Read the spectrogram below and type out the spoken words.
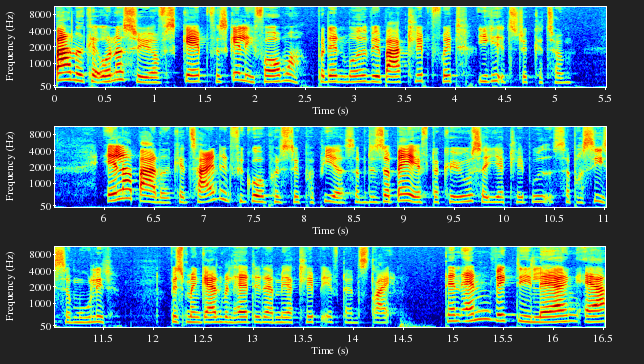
Barnet kan undersøge og skabe forskellige former på den måde ved bare at klippe frit i et stykke karton. Eller barnet kan tegne en figur på et stykke papir, som det så bagefter kan øve sig i at klippe ud så præcis som muligt, hvis man gerne vil have det der med at klippe efter en streg. Den anden vigtige læring er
